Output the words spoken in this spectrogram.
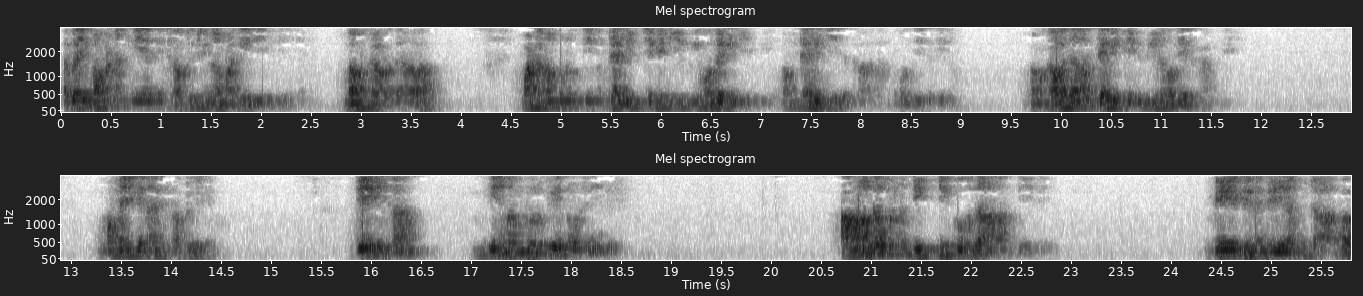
හැබැයි මම නම් කියන්නේ සතුටු වෙනවා මගේ ජීවිතේ. මම කවදාවත් මට හම්බුනොත් තියෙන තැලිච්ච ගෙඩියක හොඳ ගෙඩියක මම තැලිච්ච එක කාලා හොඳ එක දෙනවා මම කවදාවත් තැලිච්ච එක දීලා හොඳ එක කන්නේ මම ඒක නෑ සතුටු වෙනවා. ඒ නිසා එහෙම පුරුදු වෙන්න ඕනේ නේද? ආගමන දිට්ඨිකෝ දානන්දීති මේ දිනදී අපිට ආපහු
